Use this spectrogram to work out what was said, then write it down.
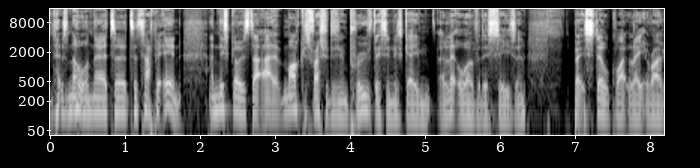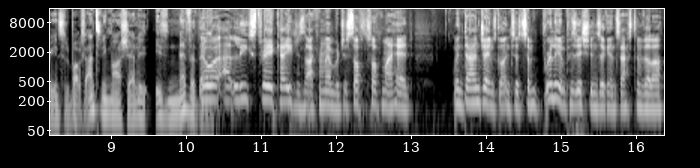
there's no one there to, to tap it in. And this goes that uh, Marcus Rashford has improved this in his game a little over this season. But it's still quite late arriving into the box. Anthony Martial is never there. There were at least three occasions that I can remember just off the top of my head when Dan James got into some brilliant positions against Aston Villa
